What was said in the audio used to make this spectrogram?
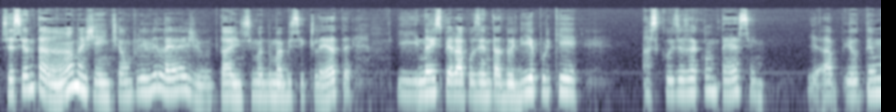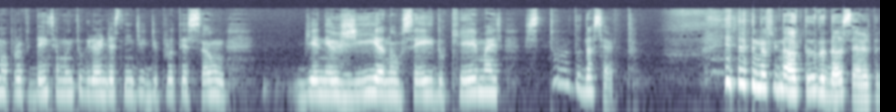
60 anos, gente, é um privilégio estar em cima de uma bicicleta e não esperar aposentadoria porque as coisas acontecem eu tenho uma providência muito grande assim de, de proteção de energia, não sei do que, mas tudo dá certo. no final tudo dá certo.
